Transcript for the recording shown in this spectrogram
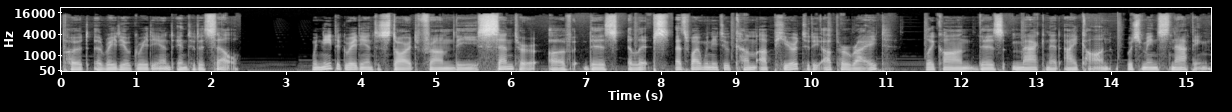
put a radial gradient into the cell. We need the gradient to start from the center of this ellipse. That's why we need to come up here to the upper right click on this magnet icon, which means snapping.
